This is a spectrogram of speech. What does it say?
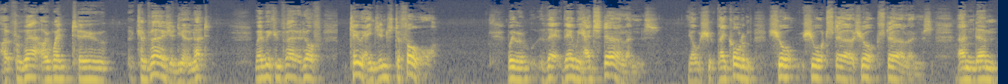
uh, from there. I went to a conversion unit where we converted off two engines to four. We were there. There we had Stirlings. The they called them short, short stir, short Stirlings, and um,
